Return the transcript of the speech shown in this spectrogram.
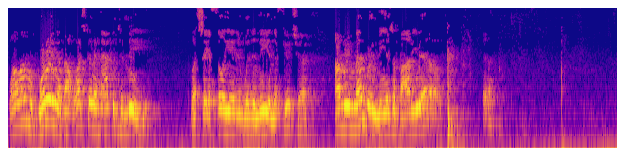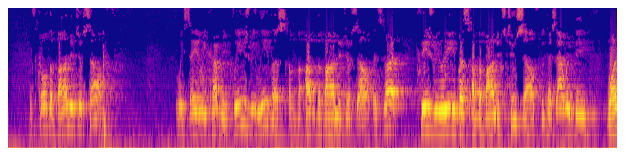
While I'm worrying about what's going to happen to me, let's say affiliated with a knee in the future, I'm remembering me as a body now. Yeah. It's called the bondage of self. We say in recovery, please relieve us of the, of the bondage of self. It's not please relieve us of the bondage to self, because that would be one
